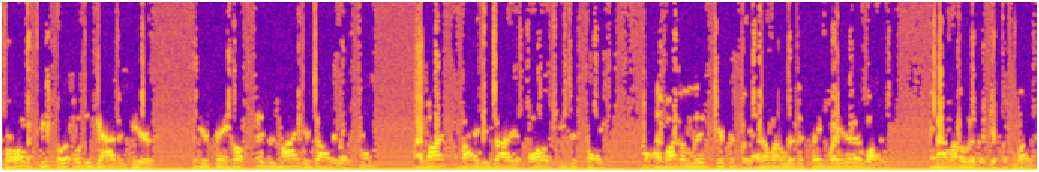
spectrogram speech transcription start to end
for all the people that will be gathered here, that you're saying, oh, this is my desire right now. I want my desire to follow Jesus Christ. I, I want to live differently. I don't want to live the same way that I was, and I want to live a different life.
